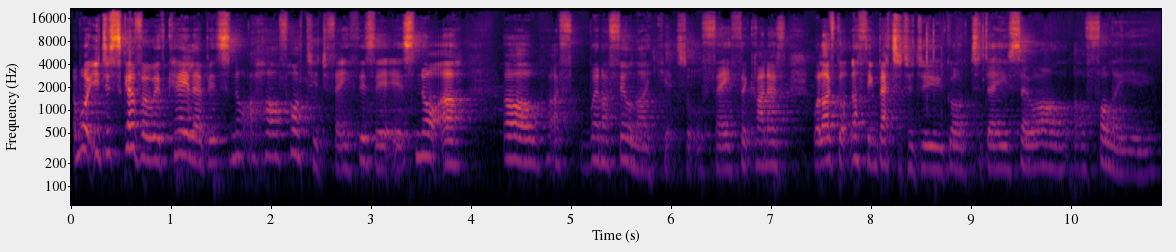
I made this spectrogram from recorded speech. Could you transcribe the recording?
And what you discover with Caleb, it's not a half hearted faith, is it? It's not a, oh, I, when I feel like it sort of faith, the kind of, well, I've got nothing better to do, God, today, so I'll, I'll follow you.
